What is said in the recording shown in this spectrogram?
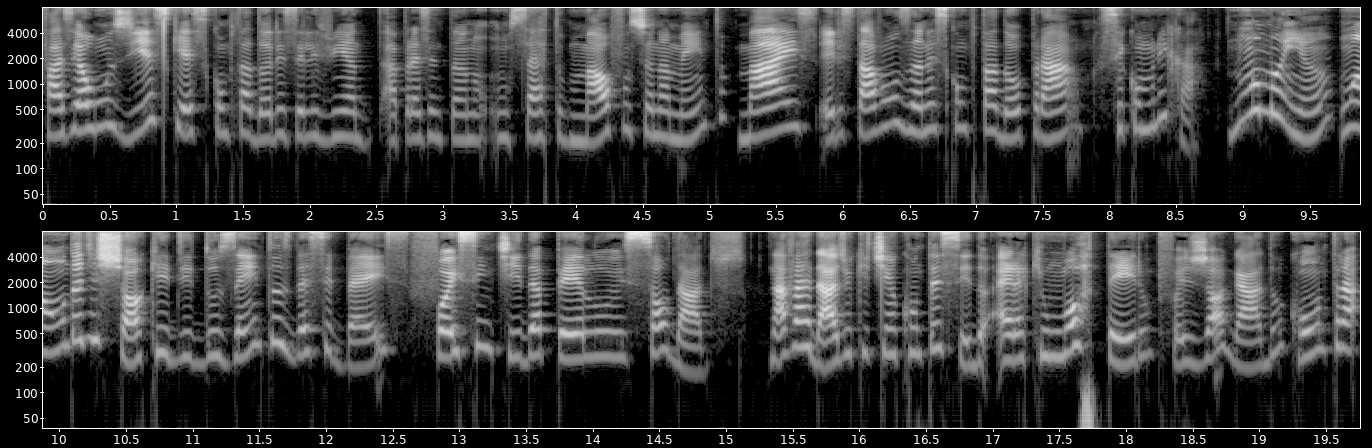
fazia alguns dias que esses computadores ele vinha apresentando um certo mau funcionamento, mas eles estavam usando esse computador para se comunicar. Numa manhã, uma onda de choque de 200 decibéis foi sentida pelos soldados. Na verdade, o que tinha acontecido era que um morteiro foi jogado contra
